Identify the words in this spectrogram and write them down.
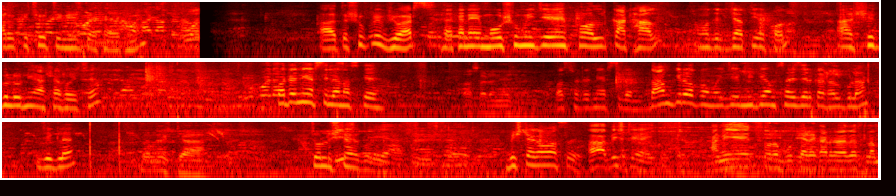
আরও কিছু জিনিস দেখায় এখানে। তো সুপ্রিয় ভিউয়ার্স এখানে মৌসুমি যে ফল কাঁঠাল আমাদের জাতীয় ফল আর সেগুলো নিয়ে আসা হয়েছে। কটা নিয়ে আসছিলেন আজকে? ছটা নিয়ে আসছিলেন। দাম কীরকম? ওই যে মিডিয়াম সাইজের কাঁঠালগুলা যেগুলা? চল্লিশ টাকা চল্লিশ টাকা করে বিশ টাকাও আছে? হ্যাঁ বিশ টাকাই আমি তোর বুকের কাটা বেচলাম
